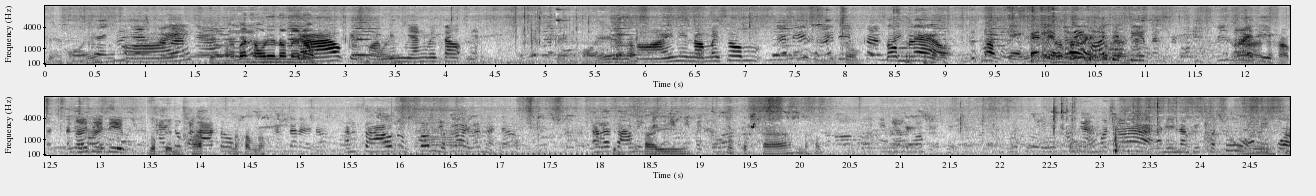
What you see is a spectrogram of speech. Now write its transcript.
แกงหอยแกงหอยแกงหอยบ้านเฮาเนี่ยเนาะแม่เนาะเจ้าแกงหอยเมียงๆเลยเจ้าเนี่ยแกงหอยแกนะงครับหอยนี่น้องไม่ส้มส้มต้มแล้วทอดแกงได้เรียบร้อยหอยดิบอ่านะครับๆหอยดิบก็เป็นพักนะครับเนาะ อันสาวต้มเรียบร้อยแล้วนะเจ้าอันละสาวนี่ไข่นกกระทานะครับยังว่าจ้าอันนี้น้ำพริกปลาทูอันนี้กวา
